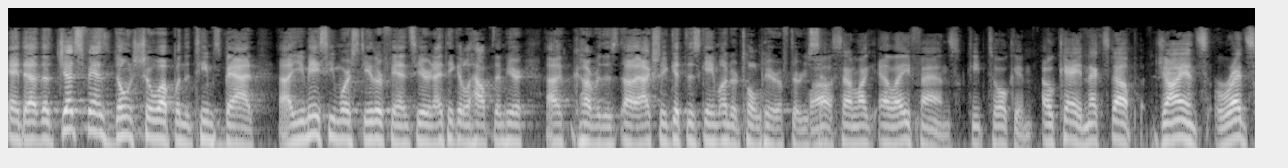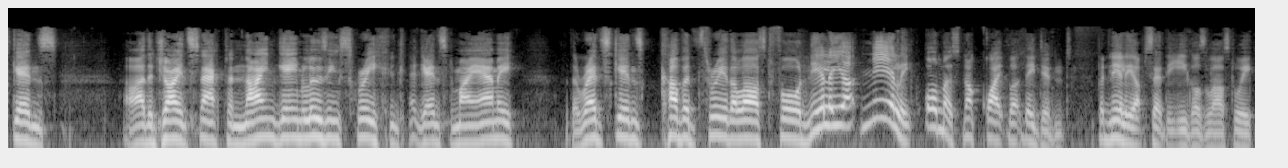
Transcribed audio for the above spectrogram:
And uh, the Jets fans don't show up when the team's bad. Uh, you may see more Steeler fans here, and I think it'll help them here uh, cover this, uh, actually get this game under total here of 37. Wow, sound like LA fans. Keep talking. Okay, next up Giants, Redskins. Uh, the Giants snapped a nine game losing streak against Miami. The Redskins covered three of the last four, nearly, up, nearly, almost, not quite, but they didn't, but nearly upset the Eagles last week.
